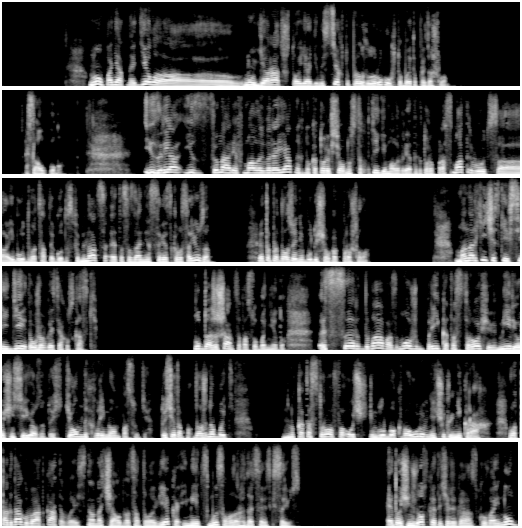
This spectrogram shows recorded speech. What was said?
Ну, понятное дело, ну, я рад, что я один из тех, кто приложил руку, чтобы это произошло. Слава богу из, ре... из сценариев маловероятных, но которые все равно стратегии маловероятные, которые просматриваются и будут 20-е годы вспоминаться, это создание Советского Союза. Это продолжение будущего как прошлого. Монархические все идеи это уже в гостях у сказки. Тут даже шансов особо нету. СССР-2 возможен при катастрофе в мире очень серьезно, то есть темных времен, по сути. То есть это должно быть ну, катастрофа очень глубокого уровня, чуть ли не крах. Вот тогда, грубо откатываясь на начало 20 века, имеет смысл возрождать Советский Союз. Это очень жестко, это через гражданскую войну.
